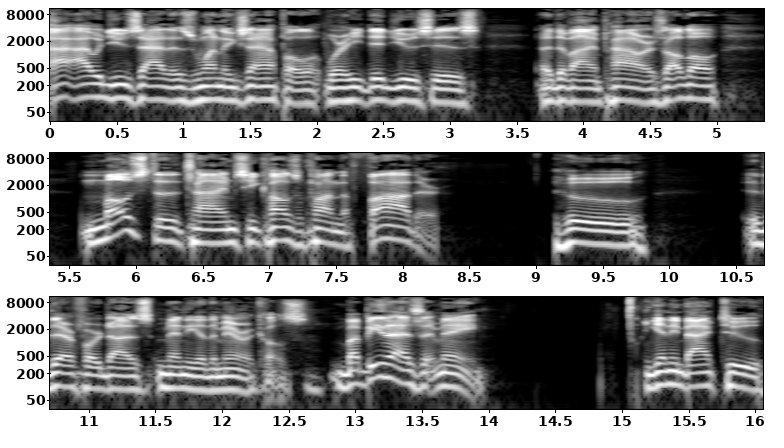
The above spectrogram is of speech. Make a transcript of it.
I, I would use that as one example where he did use his uh, divine powers, although most of the times he calls upon the Father, who therefore does many of the miracles. But be that as it may, getting back to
